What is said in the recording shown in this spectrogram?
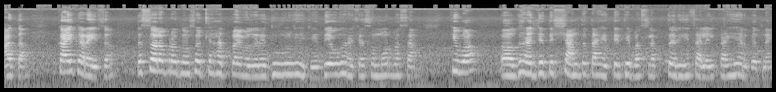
आता काय करायचं? तर सर्वप्रथम स्वच्छ हातपाय वगैरे धुवून घ्यायचे. देवघराच्या समोर बसा. किंवा घरात जेथे शांतता आहे तेथे बसला तरीही चालेल काही हरकत नाही.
